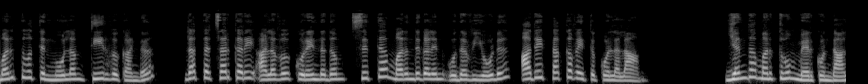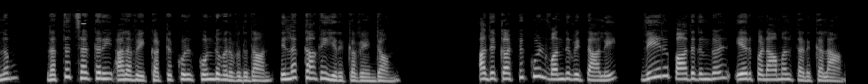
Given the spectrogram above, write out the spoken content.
மருத்துவத்தின் மூலம் தீர்வு கண்டு இரத்தச் சர்க்கரை அளவு குறைந்ததும் சித்த மருந்துகளின் உதவியோடு அதை தக்க வைத்துக் கொள்ளலாம். எந்த மருத்துவம் மேற்கொண்டாலும் இரத்தச் சர்க்கரை அளவை கட்டுக்குள் கொண்டு வருவதுதான் இலக்காக இருக்க வேண்டும். அது கட்டுக்குள் வந்துவிட்டாலே வேறு பாதகங்கள் ஏற்படாமல் தடுக்கலாம்.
